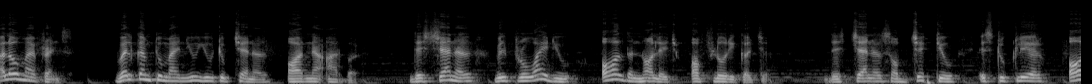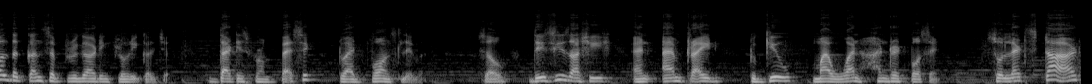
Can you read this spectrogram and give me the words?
Hello my friends, welcome to my new YouTube channel Orna Arbour. This channel will provide you all the knowledge of floriculture. This channel's objective is to clear all the concept regarding floriculture that is from basic to advanced level. So this is Ashish and I am tried to give my 100%. So let's start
